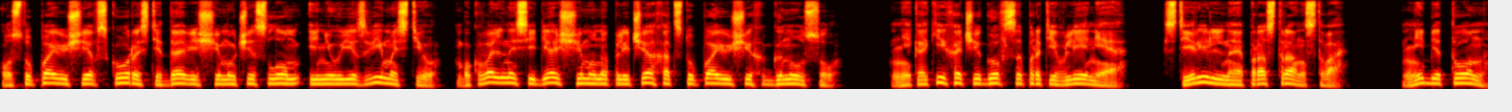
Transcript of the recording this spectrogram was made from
уступающее в скорости давящему числом и неуязвимостью, буквально сидящему на плечах отступающих гнусу. Никаких очагов сопротивления. Стерильное пространство. Ни бетон,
